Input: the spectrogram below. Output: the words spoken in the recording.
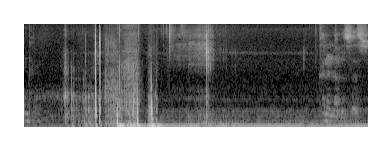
Okay. kind of notice this.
